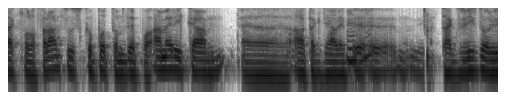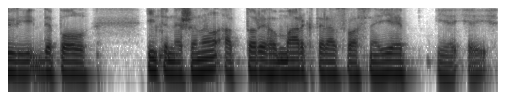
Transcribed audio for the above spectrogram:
tak bolo Francúzsko, potom Depol Amerika e, a tak ďalej. Mm-hmm. tak vytvorili Depol International a ktorého Mark teraz vlastne je, je, je, je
